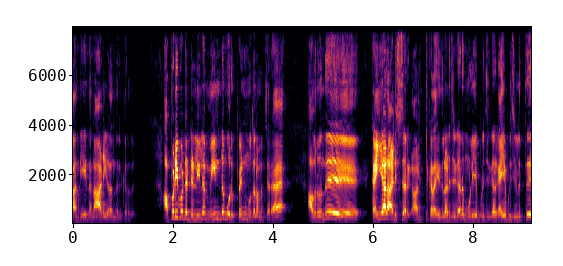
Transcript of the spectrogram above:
காந்தியை இந்த நாடு இழந்திருக்கிறது. அப்படிப்பட்ட டெல்லியில் மீண்டும் ஒரு பெண் முதலமைச்சரை அவர் வந்து கையால் அடிச்சிட்டாரு. அடித்து கலை இதில் அடிச்சிருக்காரு மொழியை பிடிச்சிருக்காரு கையை பிடிச்சி இழுத்து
